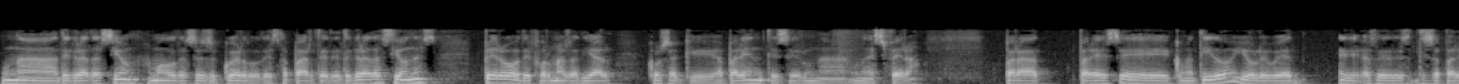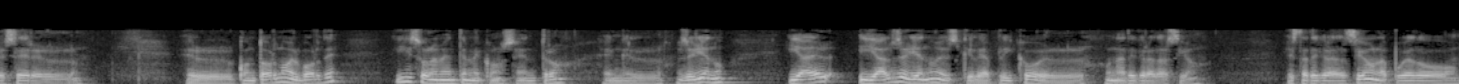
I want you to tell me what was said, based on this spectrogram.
una degradación a modo de hacer recuerdo de esta parte de degradaciones pero de forma radial cosa que aparente ser una, una esfera para, para ese cometido yo le voy a eh, hacer desaparecer el, el contorno, el borde, y solamente me concentro en el relleno y, a él, y al relleno es que le aplico una degradación. Esta degradación la puedo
